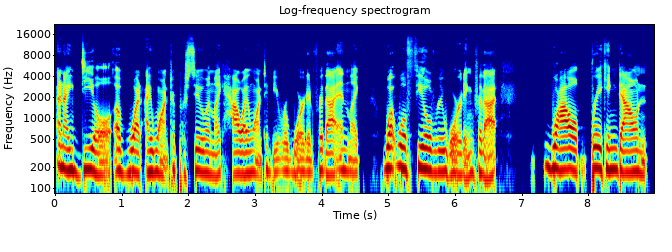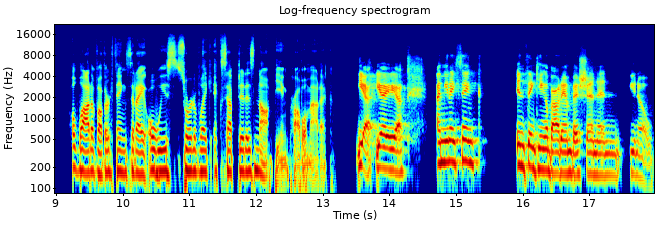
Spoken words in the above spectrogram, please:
an ideal of what I want to pursue and like how I want to be rewarded for that and like what will feel rewarding for that while breaking down a lot of other things that I always sort of like accepted as not being problematic. yeah yeah yeah yeah i mean i think in thinking about ambition and you know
